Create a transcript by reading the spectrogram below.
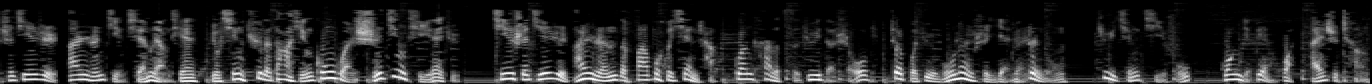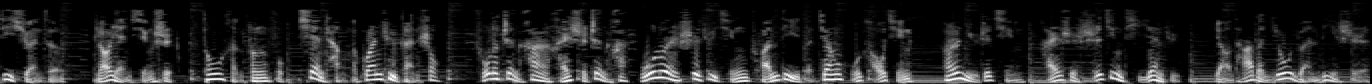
时今日安仁景前两天有幸去了大型公馆实境体验剧。今时今日安仁的发布会现场，观看了此剧的首映。这部剧无论是演员阵容、剧情起伏、光影变换，还是场地选择、表演形式，都很丰富。现场的观剧感受，除了震撼还是震撼。无论是剧情传递的江湖豪情、儿女之情，还是实境体验剧表达的悠远历史。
